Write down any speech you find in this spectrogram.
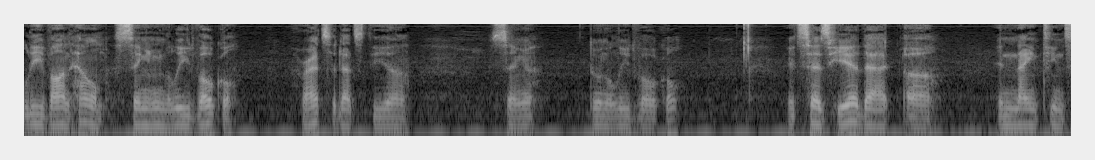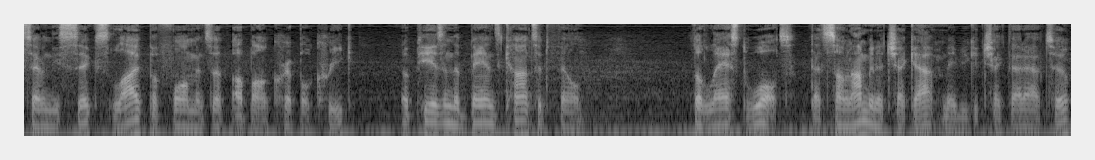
Levon Helm singing the lead vocal. Alright, so that's the uh, singer doing the lead vocal. It says here that uh, in 1976, live performance of Up on Cripple Creek appears in the band's concert film, The Last Waltz. That's something I'm going to check out. Maybe you could check that out too,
